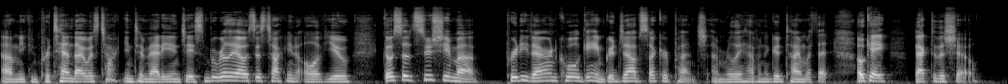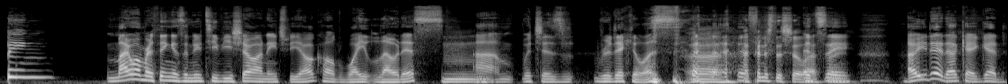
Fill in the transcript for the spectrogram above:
Um, you can pretend I was talking to Maddy and Jason, but really I was just talking to all of you. Ghost of Tsushima, pretty darn cool game. Good job, Sucker Punch. I'm really having a good time with it. Okay, back to the show. Bing! My one more thing is a new TV show on HBO called White Lotus, um, which is ridiculous. Uh, I finished the show last it's a. night. Oh, you did? Okay, good.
